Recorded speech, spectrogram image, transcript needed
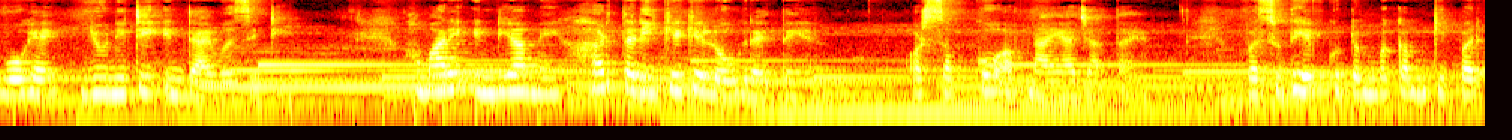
वो है यूनिटी इन डाइवर्सिटी हमारे इंडिया में हर तरीके के लोग रहते हैं और सबको अपनाया जाता है। वसुधैव कुटुंबकम की पर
